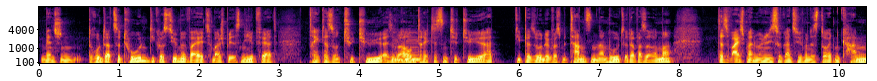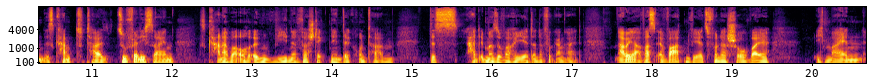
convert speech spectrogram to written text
Menschen drunter zu tun, die Kostüme, weil zum Beispiel das Nilpferd trägt da so ein Tütü, also warum Mhm. trägt es ein Tütü, hat die Person irgendwas mit Tanzen am Hut oder was auch immer. Das weiß man immer nicht so ganz, wie man das deuten kann. Es kann total zufällig sein, es kann aber auch irgendwie einen versteckten Hintergrund haben. Das hat immer so variiert in der Vergangenheit. Aber ja, was erwarten wir jetzt von der Show? Weil ich meine,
